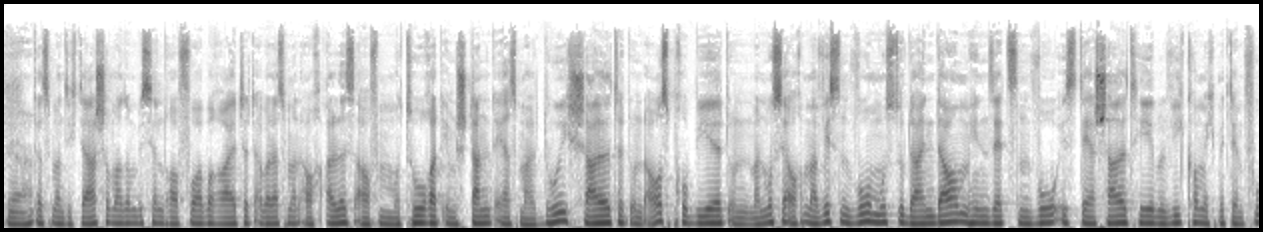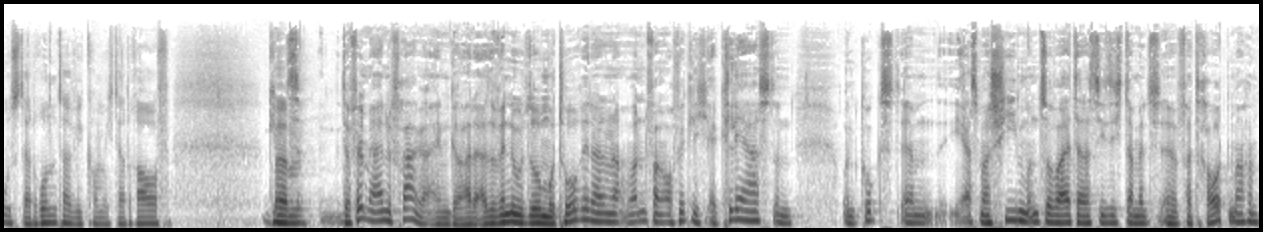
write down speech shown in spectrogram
Ja. dass man sich da schon mal so ein bisschen drauf vorbereitet, aber dass man auch alles auf dem Motorrad im Stand erstmal durchschaltet und ausprobiert und man muss ja auch immer wissen, wo musst du deinen Daumen hinsetzen, wo ist der Schalthebel, wie komme ich mit dem Fuß da drunter, wie komme ich da drauf. Ähm, da fällt mir eine Frage ein gerade. Also wenn du so Motorräder dann am Anfang auch wirklich erklärst und, und guckst, ähm, erstmal schieben und so weiter, dass sie sich damit äh, vertraut machen.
